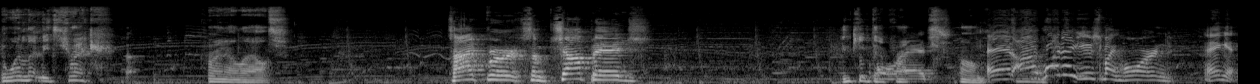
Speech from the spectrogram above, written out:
It wouldn't let me trick. Crying out loud. Time for some choppage. You keep that. Four Pro- heads. um, And I want to use my horn. Dang it.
